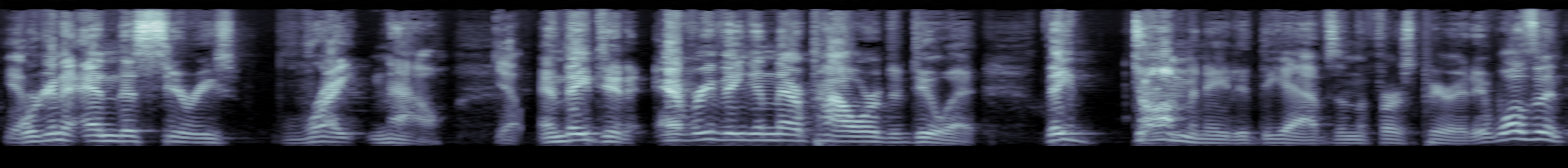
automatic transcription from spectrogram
Yep. We're going to end this series right now. Yep. And they did everything in their power to do it. They dominated the Avs in the first period. It wasn't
